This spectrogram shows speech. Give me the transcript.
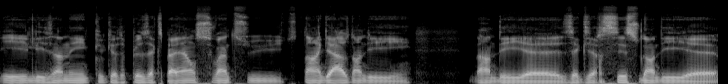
les, années que, tu as plus d'expérience. Souvent, tu t'engages dans des, dans des euh, exercices ou dans des euh,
